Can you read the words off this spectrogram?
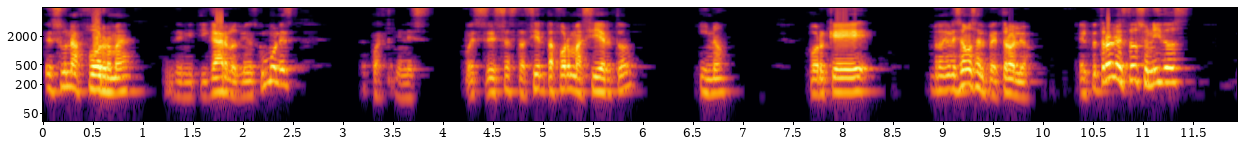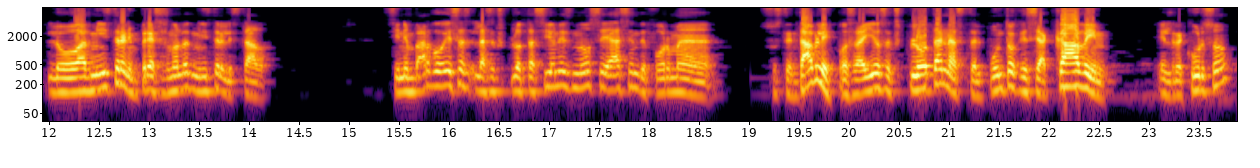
es una forma de mitigar los bienes comunes, lo cual también es, pues es hasta cierta forma cierto, y no. Porque regresamos al petróleo. El petróleo en Estados Unidos lo administran empresas, no lo administra el Estado. Sin embargo, esas, las explotaciones no se hacen de forma sustentable. O sea, ellos explotan hasta el punto que se acaben el recurso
